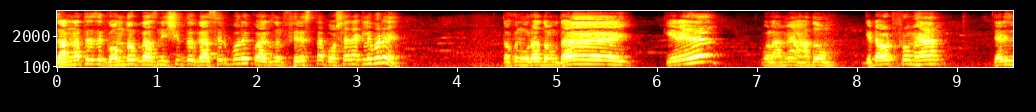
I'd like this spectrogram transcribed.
জান্নাতের যে গন্ধব গাছ, নিষিদ্ধ গাছের পরে কয়েকজন ফেরেস্তা বসায় রাখলে পারে? তখন ওরা দম দেয় কে রে? বলে, আমি Adam. Get out from here there is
